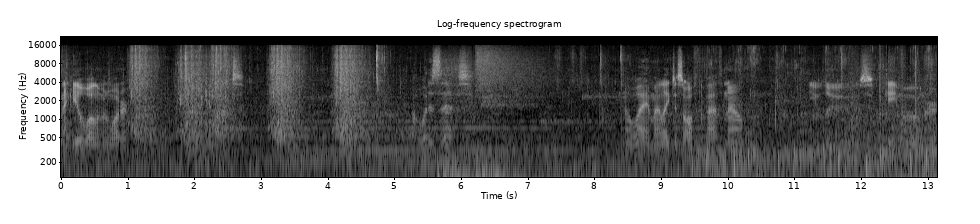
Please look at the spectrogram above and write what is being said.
Can I heal while I'm in water? No, I cannot. Oh, what is this? No way, am I like just off the path now? You lose. Game over.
